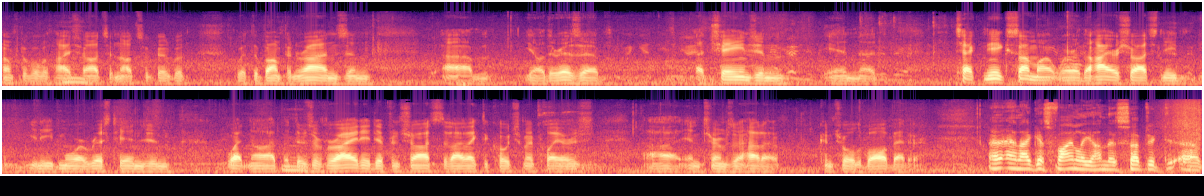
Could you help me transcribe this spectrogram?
comfortable with high Mm. shots and not so good with, with the bump and runs. And um, you know there is a a change in in uh, technique somewhat where the higher shots need you need more wrist hinge and whatnot. But there's a variety of different shots that I like to coach my players uh, in terms of how to control the ball better. And, and I guess finally on this subject, um,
